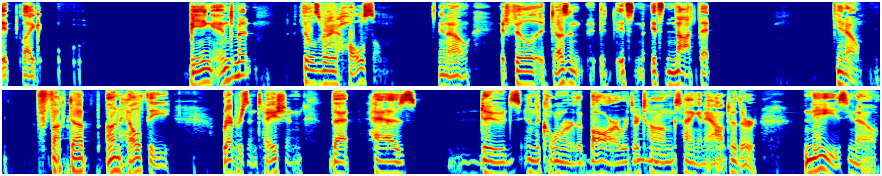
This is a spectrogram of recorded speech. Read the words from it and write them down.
it, like being intimate feels very wholesome. You know, it feel it doesn't. It, it's it's not that you know fucked up, unhealthy representation that has dudes in the corner of the bar with their mm-hmm. tongues hanging out to their knees. You know,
